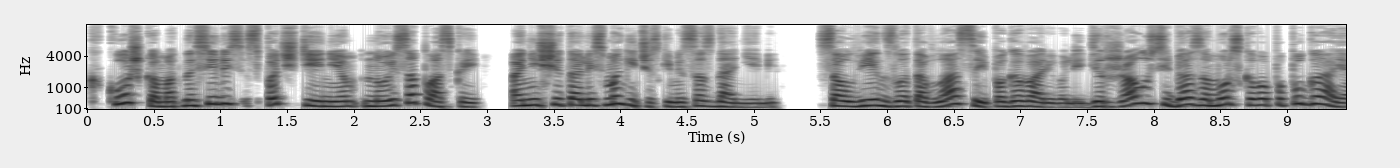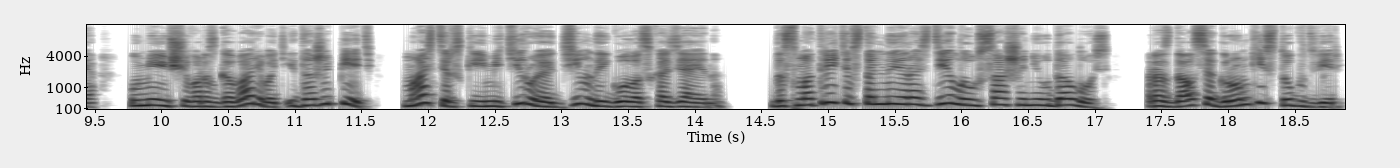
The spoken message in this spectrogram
К кошкам относились с почтением, но и с опаской, они считались магическими созданиями. Салвейн Златовласый, поговаривали, держал у себя заморского попугая, умеющего разговаривать и даже петь, мастерски имитируя дивный голос хозяина. Досмотреть остальные разделы у Саши не удалось. Раздался громкий стук в дверь.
